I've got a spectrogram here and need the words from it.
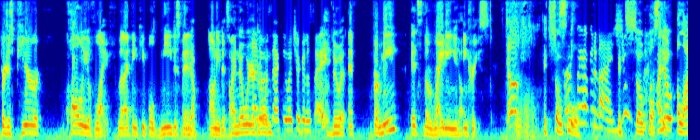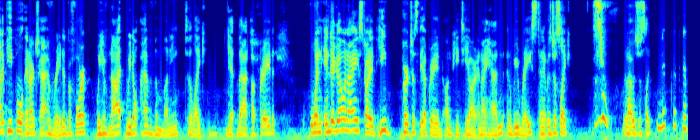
for just pure quality of life that I think people need to spend Yep. Omnibits on. I know where you're I know going. exactly what you're gonna say. Do it. and for me, it's the riding Yep. increase. Oh, It's so first cool. thing I'm gonna buy. It's so cool. I know a lot of people in our chat have rated before. We have not. We don't have the money to like get that upgrade. When Indigo and I started, he purchased the upgrade on PTR and I hadn't, and we raced, and it was just like, and I was just like, nip, nip, nip.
